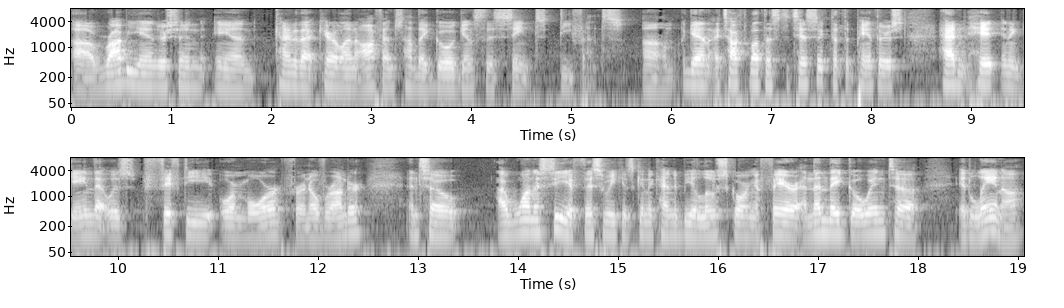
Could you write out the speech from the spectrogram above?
uh, Robbie Anderson and kind of that Carolina offense how they go against this Saints defense. Um, again, I talked about the statistic that the Panthers hadn't hit in a game that was 50 or more for an over under. And so I want to see if this week is going to kind of be a low scoring affair. And then they go into Atlanta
